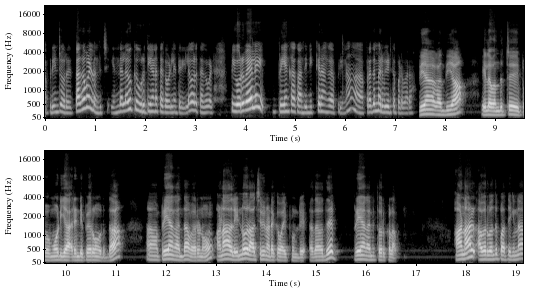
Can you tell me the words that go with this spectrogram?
அப்படின்ற ஒரு தகவல் வந்துச்சு. எந்த அளவுக்கு உறுதியான தகவல்னு தெரியல ஒரு தகவல். இப்படி ஒருவேளை பிரியங்கா காந்தி நிக்கிறாங்க அப்படின்னா பிரதமர் வீழ்த்தப்படுவாரா? பிரியங்கா காந்தியா? இல்லை வந்துட்டு இப்போ மோடியா? ரெண்டு பேரும் இருந்தால் பிரியங்கா தான் வரணும். ஆனால் அதில் இன்னொரு ஆச்சரியம் நடக்க வாய்ப்பு உண்டு. அதாவது பிரியங்கா காந்தி தோற்கலாம். ஆனால் அவர் வந்து பார்த்தீங்கன்னா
